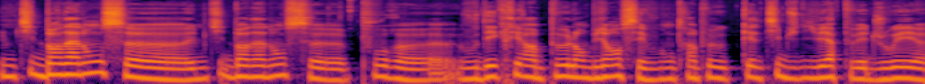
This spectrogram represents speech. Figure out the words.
une petite bande-annonce, petite bande-annonce pour vous décrire un peu l'ambiance et vous montrer un peu quel type d'univers peut être joué,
